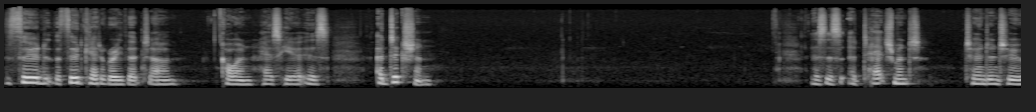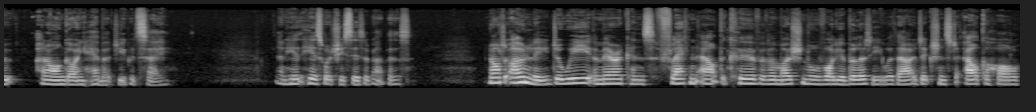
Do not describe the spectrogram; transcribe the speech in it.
The third, the third category that um, Cohen has here is addiction. This is attachment turned into an ongoing habit, you could say. And here, here's what she says about this. Not only do we Americans flatten out the curve of emotional volubility with our addictions to alcohol,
